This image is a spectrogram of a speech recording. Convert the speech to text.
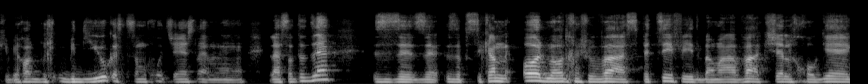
כביכול בדיוק הסמכות שיש להם לעשות את זה. זה, זה, זה פסיקה מאוד מאוד חשובה, ספציפית, במאבק של חוגג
